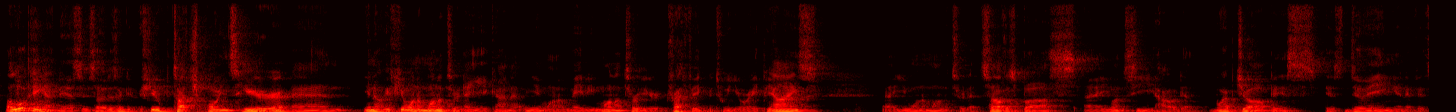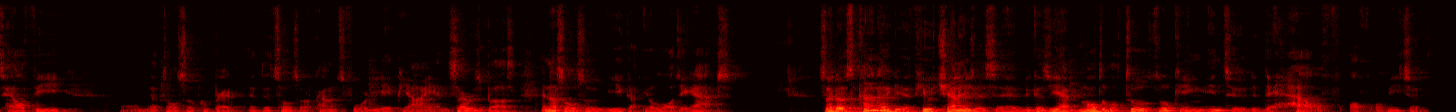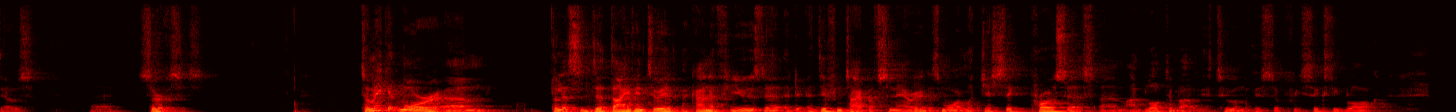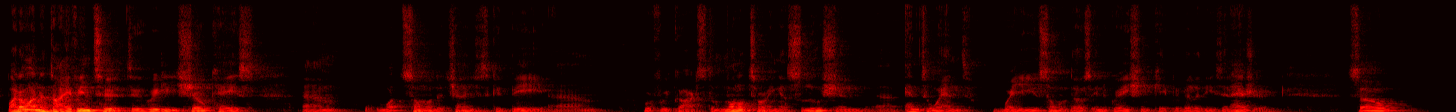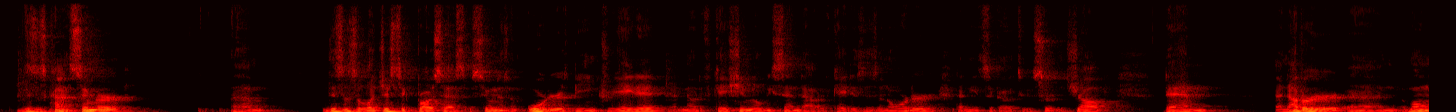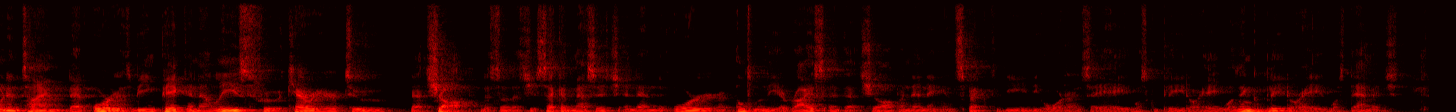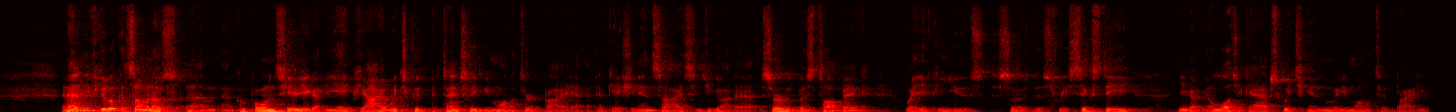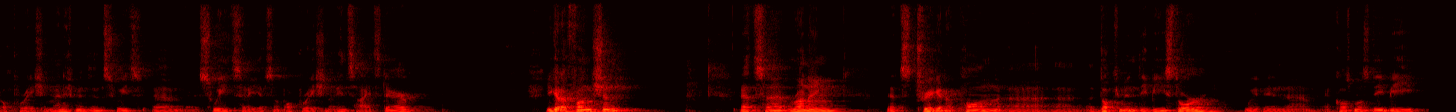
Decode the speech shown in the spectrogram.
But looking at this, so there's a few touch points here, and you know if you want to monitor, then you kind of you want to maybe monitor your traffic between your APIs. Uh, you want to monitor that service bus. Uh, you want to see how that web job is is doing and if it's healthy. And that's also compared, that's also accounts for the API and service bus. And that's also, you got your logic apps. So those kind of a few challenges uh, because you have multiple tools looking into the, the health of, of each of those uh, services. To make it more, um, so let's dive into it. I kind of used a, a, different type of scenario that's more a logistic process. Um, I blogged about this too on the BizTalk 360 blog. But I want to dive into it to really showcase um, what some of the challenges could be um, with regards to monitoring a solution end to end, where you use some of those integration capabilities in Azure. So this is kind of similar. Um, this is a logistic process. As soon as an order is being created, a notification will be sent out. Okay, this is an order that needs to go to a certain shop. Then another uh, moment in time that order is being picked and then leaves through a carrier to that shop. So that's your second message. And then the order ultimately arrives at that shop and then they inspect the, the order and say, hey, it was complete or hey, it was incomplete or hey, it was damaged. And then if you look at some of those um, uh, components here, you got the API, which could potentially be monitored by uh, application insights. You got a service bus topic where you can use Service Bus 360. You got your logic apps, which can be monitored by the operation management and suites, um, suite. So you have some operational insights there. You got a function that's uh, running, that's triggered upon uh, uh a document DB store within um, a Cosmos DB,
